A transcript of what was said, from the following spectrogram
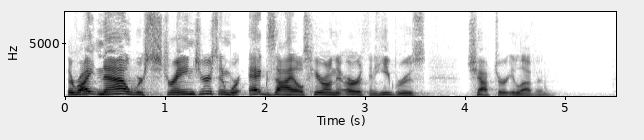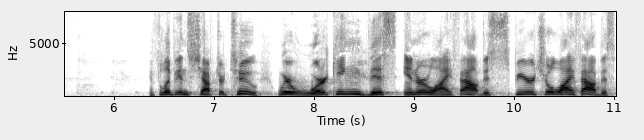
That right now we're strangers and we're exiles here on the earth in Hebrews chapter 11. In Philippians chapter 2, we're working this inner life out, this spiritual life out, this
